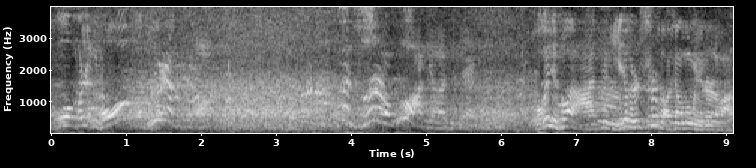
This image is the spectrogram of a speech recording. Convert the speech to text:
可不认可？不认可。那词儿了过去了，您这个我跟你说啊，就你这个人吃不了香东西，知道吗？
